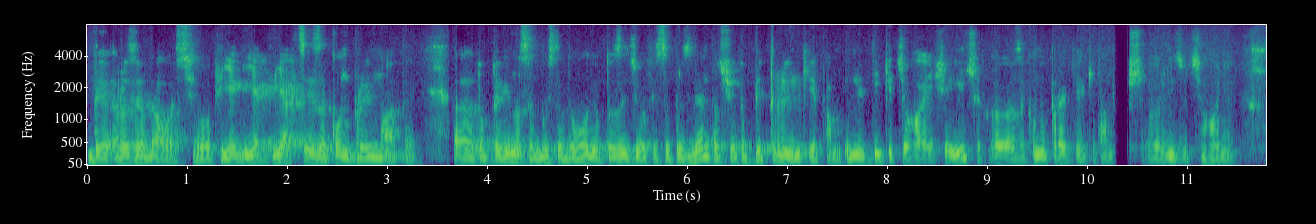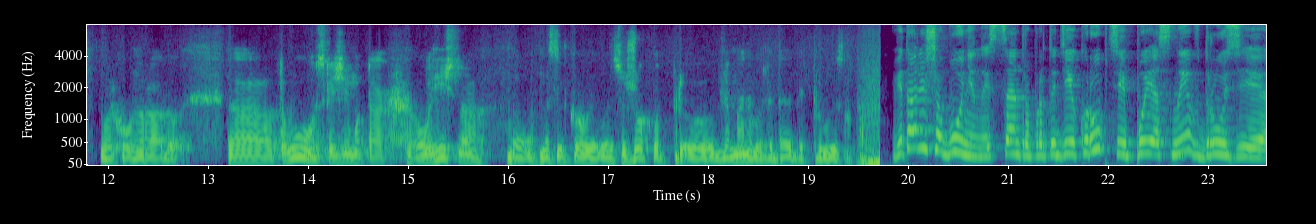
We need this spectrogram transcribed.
де розглядалось, от як, як, як цей закон приймати. Е, тобто він особисто доводив позицію офісу президента щодо підтримки там і не тільки цього, а й ще інших е, законопроєктів, які там е, лізуть сьогодні в Верховну Раду. Е, тому, скажімо так, логічно е, наслідковий ланцюжок для мене виглядає десь приблизно так. Віталій Шабунін із центру протидії корупції пояснив, друзі,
